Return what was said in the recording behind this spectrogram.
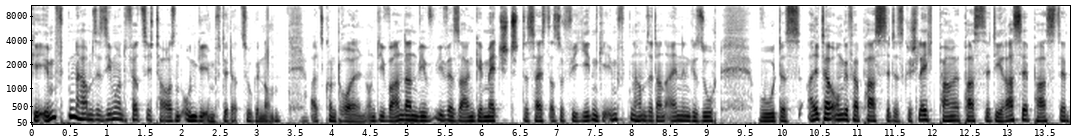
Geimpften, haben sie 740.000 Ungeimpfte dazu genommen als Kontrollen. Und die waren dann, wie, wie wir sagen, gematcht. Das heißt also, für jeden Geimpften haben sie dann einen gesucht, wo das Alter ungefähr passte, das Geschlecht passte, die Rasse passte,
